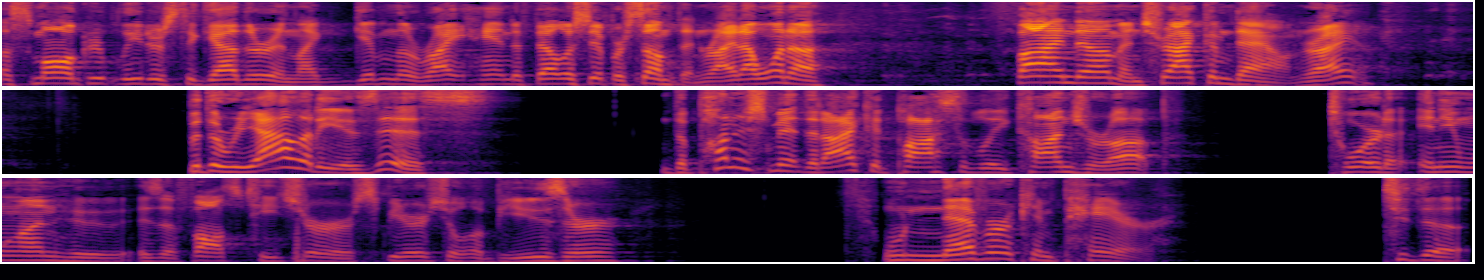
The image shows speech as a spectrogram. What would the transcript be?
a small group leaders together and like give them the right hand of fellowship or something, right? I want to find them and track them down, right? But the reality is this the punishment that I could possibly conjure up toward anyone who is a false teacher or spiritual abuser will never compare to the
